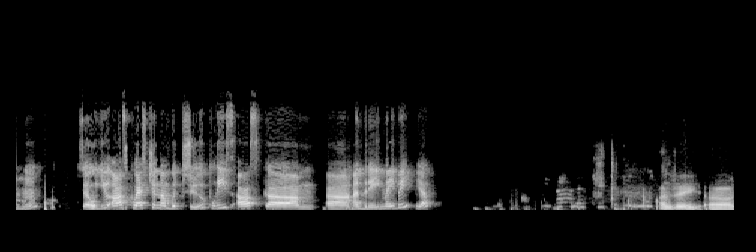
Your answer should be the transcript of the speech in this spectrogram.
Mhm. So you ask question number two. Please ask um, uh, Andrei, maybe. Yeah. Andrei, uh,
